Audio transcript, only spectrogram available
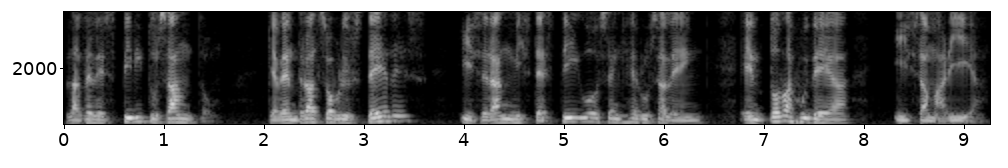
la del Espíritu Santo, que vendrá sobre ustedes y serán mis testigos en Jerusalén, en toda Judea y Samaria,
